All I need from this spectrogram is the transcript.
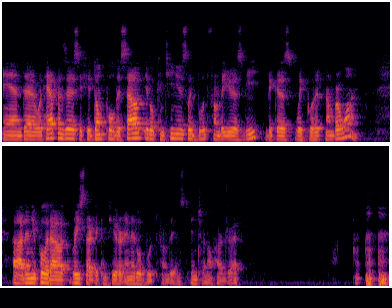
And uh, what happens is if you don't pull this out, it'll continuously boot from the USB because we put it number one. Uh, then you pull it out, restart the computer, and it'll boot from the internal hard drive.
